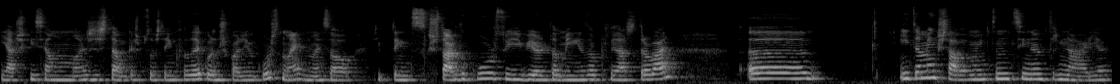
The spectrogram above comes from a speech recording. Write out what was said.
E acho que isso é uma gestão que as pessoas têm que fazer quando escolhem o curso, não é? Não é só, tipo, tem que se gostar do curso e ver também as oportunidades de trabalho. Uh, e também gostava muito de medicina veterinária,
